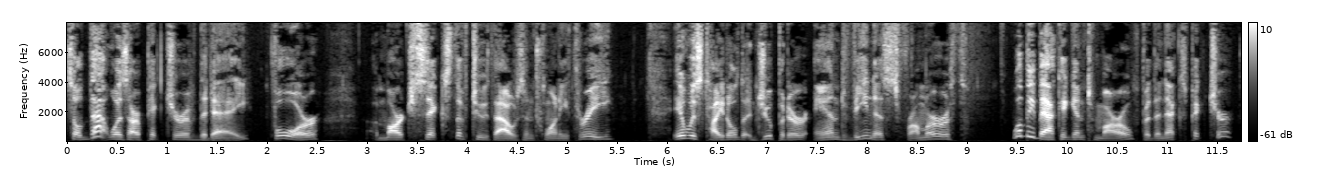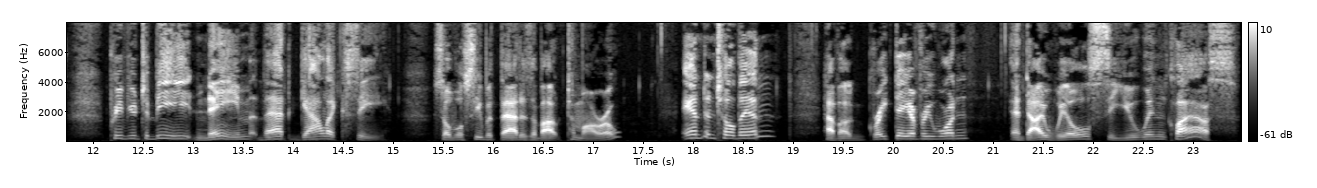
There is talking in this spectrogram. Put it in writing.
So that was our picture of the day for March 6th of 2023. It was titled Jupiter and Venus from Earth. We'll be back again tomorrow for the next picture preview to be name that galaxy. So we'll see what that is about tomorrow. And until then, have a great day, everyone. And I will see you in class.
